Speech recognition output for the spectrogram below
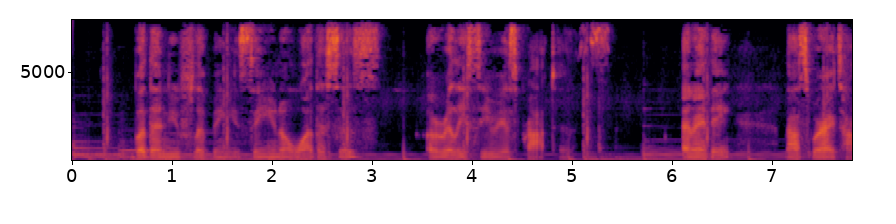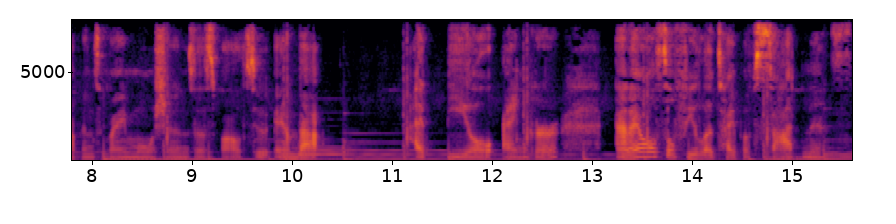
But then you flip and you say, you know what, this is a really serious practice. And I think that's where I tap into my emotions as well too. And that I feel anger and I also feel a type of sadness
